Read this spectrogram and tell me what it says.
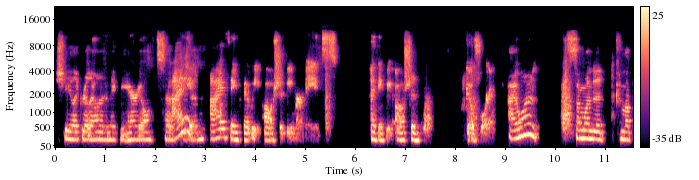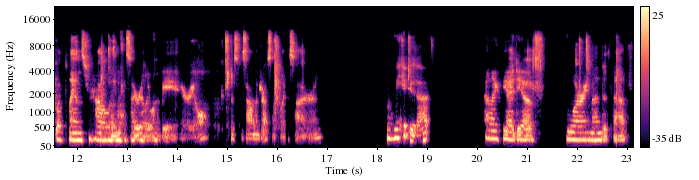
She like really wanted to make me Ariel, so I- I think that we all should be mermaids. I think we all should go for it. I want someone to come up with plans for Halloween because I really want to be Ariel, just because I want to dress up like a siren. We could do that. I like the idea of luring men to death.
